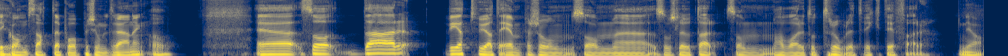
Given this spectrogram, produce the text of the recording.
verkligen. omsatte på personlig träning. Ja. Eh, så där vet vi att det är en person som, eh, som slutar, som har varit otroligt viktig för, Ja.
